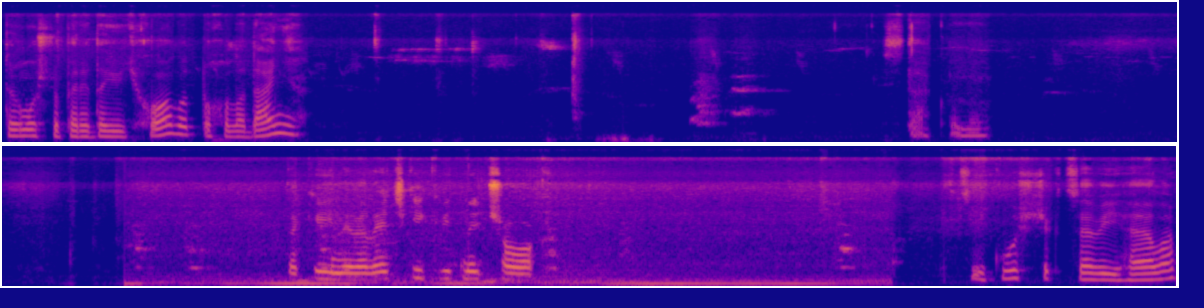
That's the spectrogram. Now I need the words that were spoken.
тому що передають холод, похолодання. Ось так воно. Такий невеличкий квітничок. Цей кущик це вейгела.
